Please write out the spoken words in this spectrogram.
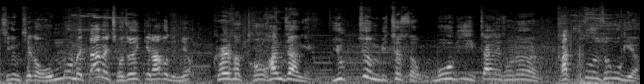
지금 제가 온몸에 땀에 젖어 있긴 하거든요. 그래서 더 환장해. 6점 미쳤어. 모기 입장에서는 갓 구운 소고기야.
